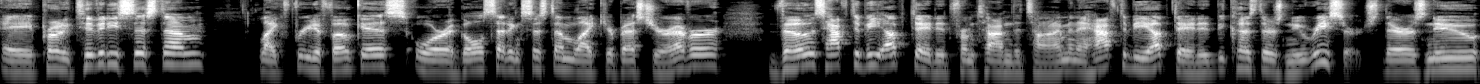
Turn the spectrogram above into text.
a productivity system like Free to Focus or a goal setting system like Your Best Year Ever, those have to be updated from time to time. And they have to be updated because there's new research, there's new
